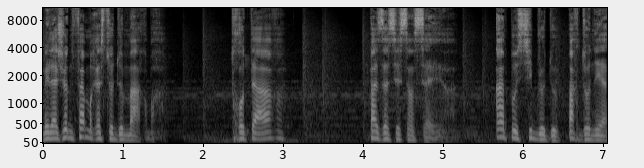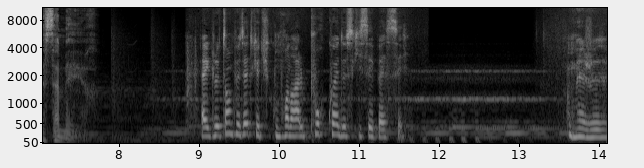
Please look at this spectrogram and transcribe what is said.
Mais la jeune femme reste de marbre. Trop tard, pas assez sincère. Impossible de pardonner à sa mère. Avec le temps, peut-être que tu comprendras le pourquoi de ce qui s'est passé. Mais je.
